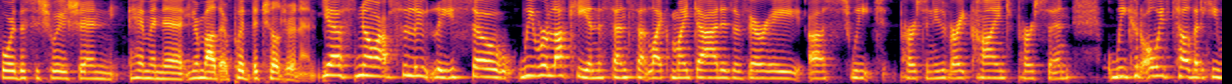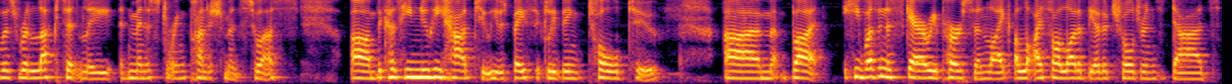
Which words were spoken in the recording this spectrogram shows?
for the situation him and uh, your mother put the children in. Yes no absolutely. So we were lucky in the sense that like my dad is a very uh, sweet person. He's a very kind person. We could always tell that he was reluctantly administering punishments to us um, because he knew he had to. He was basically being told to. Um, but he wasn't a scary person like I saw a lot of the other children's dads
